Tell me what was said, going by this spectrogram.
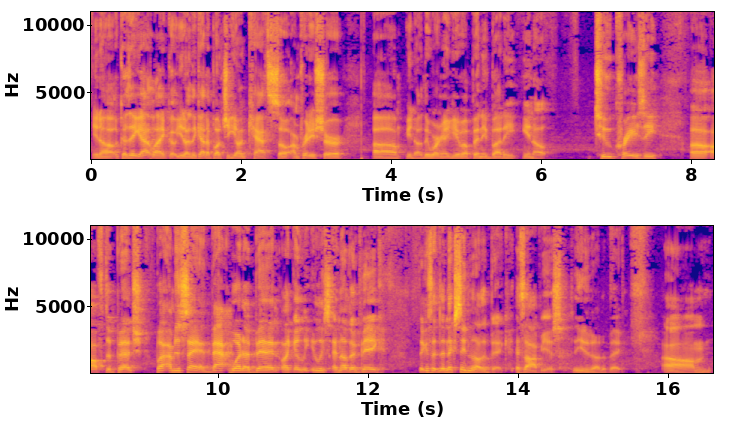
you know, because they got like you know they got a bunch of young cats, so I'm pretty sure um, you know they weren't gonna give up anybody you know too crazy uh, off the bench. But I'm just saying that would have been like at least another big. Like I said, the Knicks need another big. It's obvious they need another big. Um,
